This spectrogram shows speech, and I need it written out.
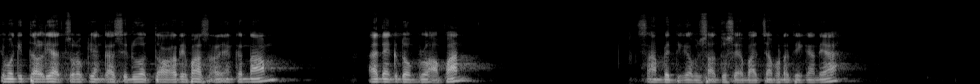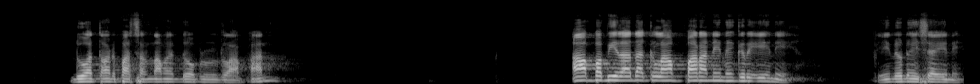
Coba kita lihat surat yang kasih dua Tawarif pasal yang ke-6, ayat yang ke-28 sampai 31 saya baca perhatikan ya. Dua Tawarif pasal 6 ayat 28. Apabila ada kelaparan di negeri ini, di Indonesia ini,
